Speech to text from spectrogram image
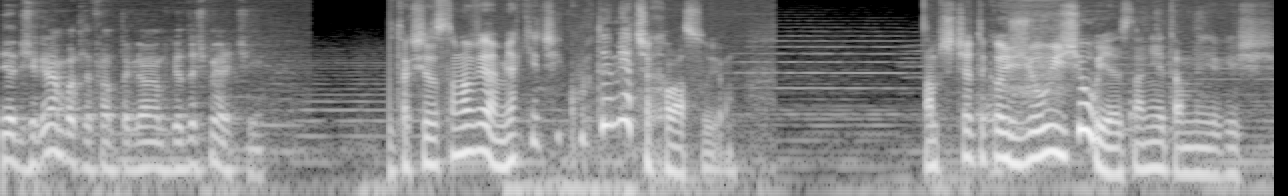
Nie, dzisiaj grałem w Battlefronta, grałem w Gwiazdę Śmierci. I tak się zastanawiałem, jakie ci kurde miecze hałasują. Tam przecież tylko ziół i ziół jest, a nie tam jakieś...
